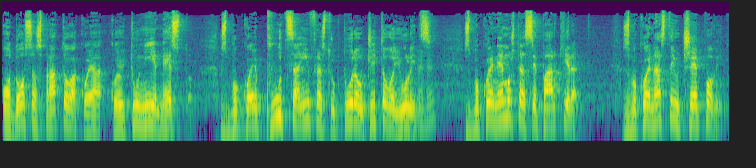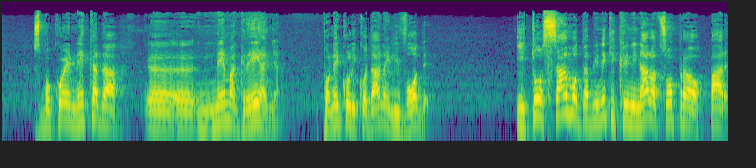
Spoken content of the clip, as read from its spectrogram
od osam spratova koja, kojoj tu nije mesto, zbog koje puca infrastruktura u čitavoj ulici, zbog koje ne možete da se parkirate, zbog koje nastaju čepovi, zbog koje nekada e, e, nema grejanja po nekoliko dana ili vode, i to samo da bi neki kriminalac oprao pare.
